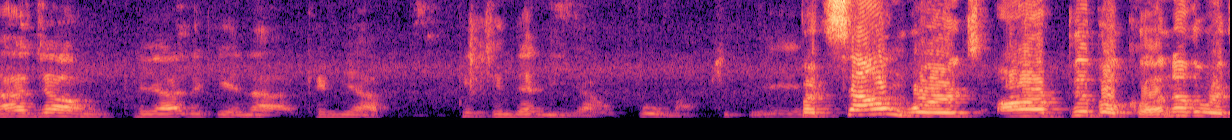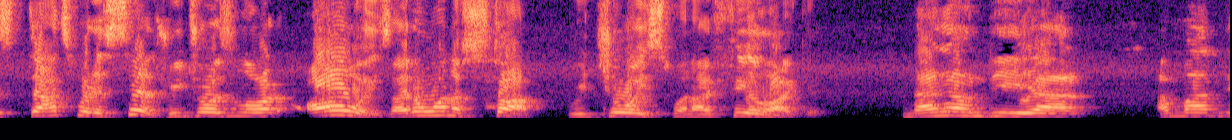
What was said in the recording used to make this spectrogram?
ဒါကြောင့်ဖခင်တခင်ကခင်ဗျာဖြစ်ချင်တဲ့နေရာကိုပို့မှာဖြစ်တယ် But sound words are biblical. In other words, that's what it says. Rejoice in the Lord always. I don't want to stop. Rejoice when I feel like it. ဒါကြောင့်ဒီဟာအမှန်တ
